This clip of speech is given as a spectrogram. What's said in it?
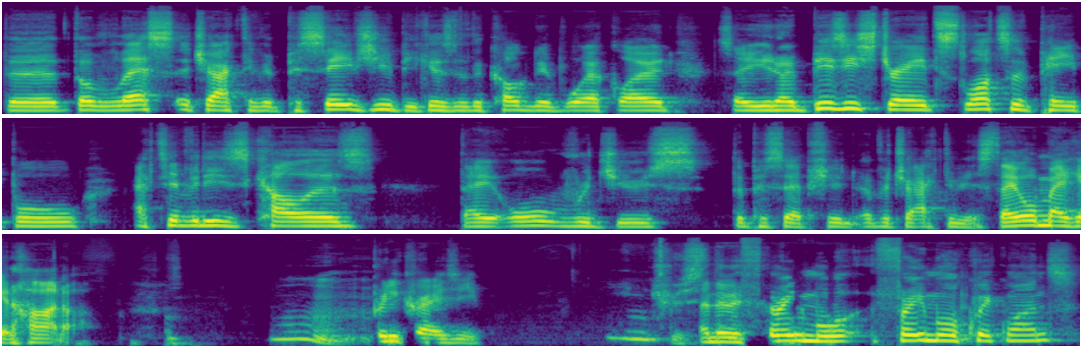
the the less attractive it perceives you because of the cognitive workload. So you know, busy streets, lots of people, activities, colors, they all reduce the perception of attractiveness. They all make it harder. Hmm. Pretty crazy. Interesting. And there are three more three more quick ones.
